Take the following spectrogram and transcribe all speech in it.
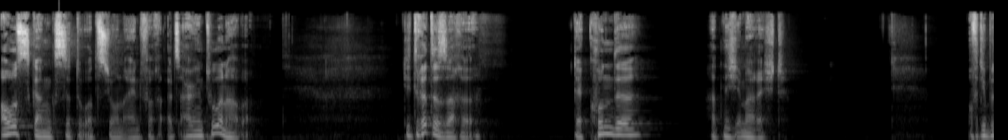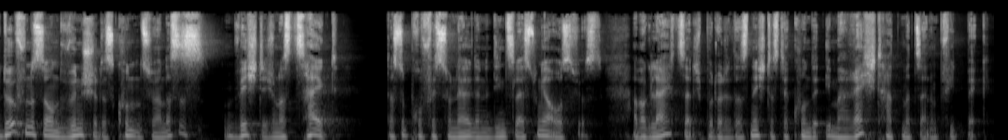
Ausgangssituation einfach als Agenturenhaber. Die dritte Sache. Der Kunde hat nicht immer recht. Auf die Bedürfnisse und Wünsche des Kunden zu hören, das ist wichtig und das zeigt, dass du professionell deine Dienstleistung ja ausführst. Aber gleichzeitig bedeutet das nicht, dass der Kunde immer recht hat mit seinem Feedback.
